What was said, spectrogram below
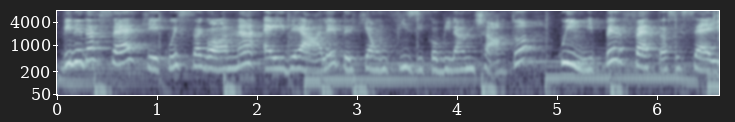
Viene da sé che questa gonna è ideale per chi ha un fisico bilanciato, quindi perfetta se sei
